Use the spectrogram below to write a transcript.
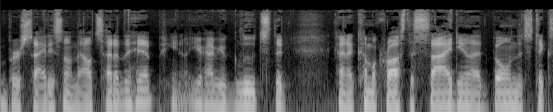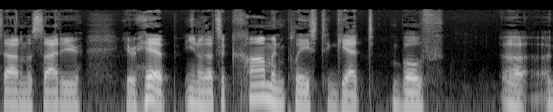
bursitis on the outside of the hip. You know, you have your glutes that kind of come across the side, you know, that bone that sticks out on the side of your, your hip. You know, that's a common place to get both uh, a,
